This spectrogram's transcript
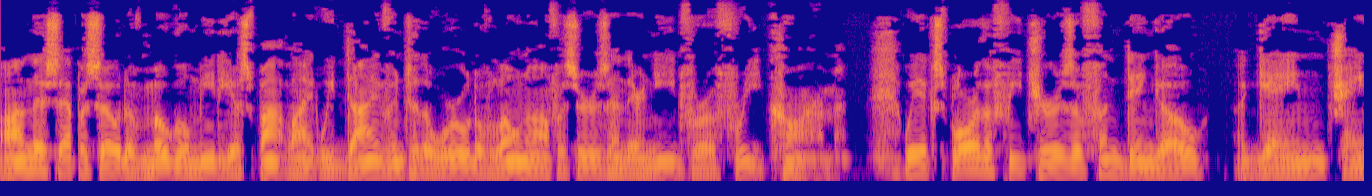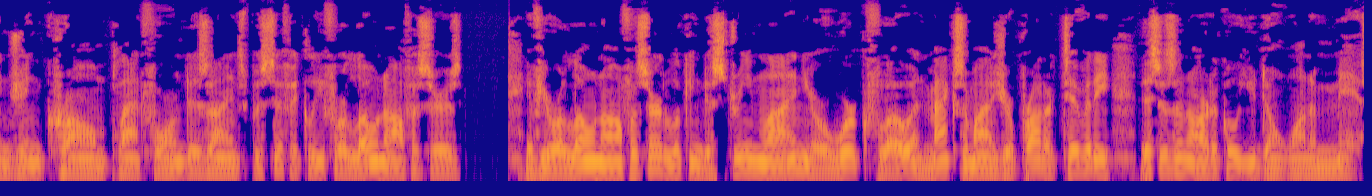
On this episode of Mogul Media Spotlight, we dive into the world of loan officers and their need for a free CRM. We explore the features of Fundingo, a game changing CRM platform designed specifically for loan officers. If you're a loan officer looking to streamline your workflow and maximize your productivity, this is an article you don't want to miss.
